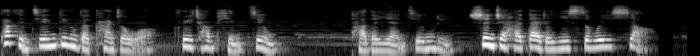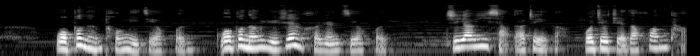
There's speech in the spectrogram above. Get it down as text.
他很坚定地看着我，非常平静，他的眼睛里甚至还带着一丝微笑。我不能同你结婚，我不能与任何人结婚。只要一想到这个，我就觉得荒唐。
